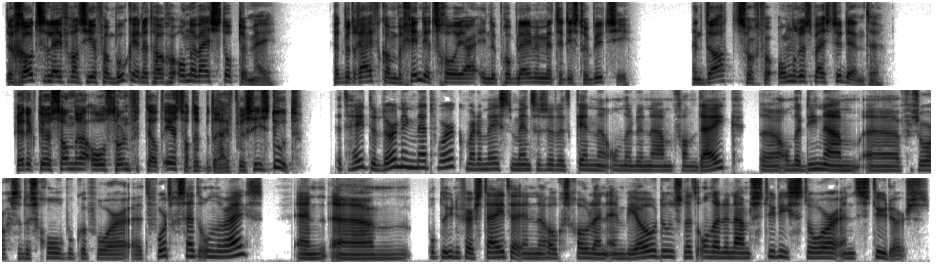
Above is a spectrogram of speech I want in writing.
De grootste leverancier van boeken in het hoger onderwijs stopt ermee. Het bedrijf kwam begin dit schooljaar in de problemen met de distributie. En dat zorgt voor onrust bij studenten. Redacteur Sandra Olstorn vertelt eerst wat het bedrijf precies doet. Het heet de Learning Network, maar de meeste mensen zullen het kennen onder de naam Van Dijk. Uh, onder die naam uh, verzorgen ze de schoolboeken voor het voortgezet onderwijs. En um, op de universiteiten en de hogescholen en MBO doen ze het onder de naam Studiestore en Studers.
